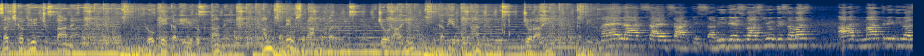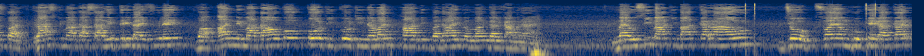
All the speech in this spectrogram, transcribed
सच कभी झुकता नहीं, रोके कभी रुकता नहीं। हम चले उस राह पर, जो राही कभी रुकता नहीं, जो राही कभी मैं लाट साहेब शाह के सभी देशवासियों के समक्ष आज मातृ दिवस पर राष्ट्र माता सावित्री बाई फुले व अन्य माताओं को कोटि कोटि नमन, हार्दिक बधाई व मंगल कामनाएँ। मैं उसी माँ की बात कर रहा हूँ, जो स्वयं भूखे रहकर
